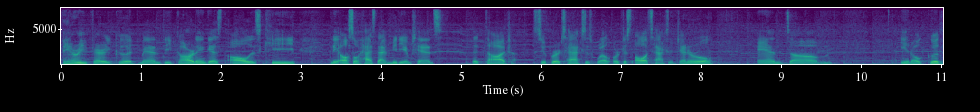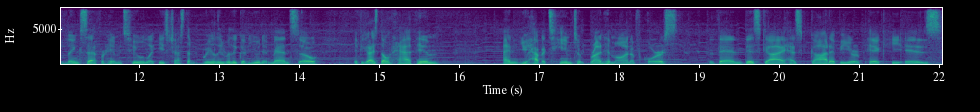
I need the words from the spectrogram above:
very, very good, man. The guarding against all is key. And he also has that medium chance to dodge super attacks as well, or just all attacks in general. And, um, you know, good link set for him too. Like he's just a really, really good unit, man. So if you guys don't have him, and you have a team to run him on, of course, then this guy has got to be your pick. He is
